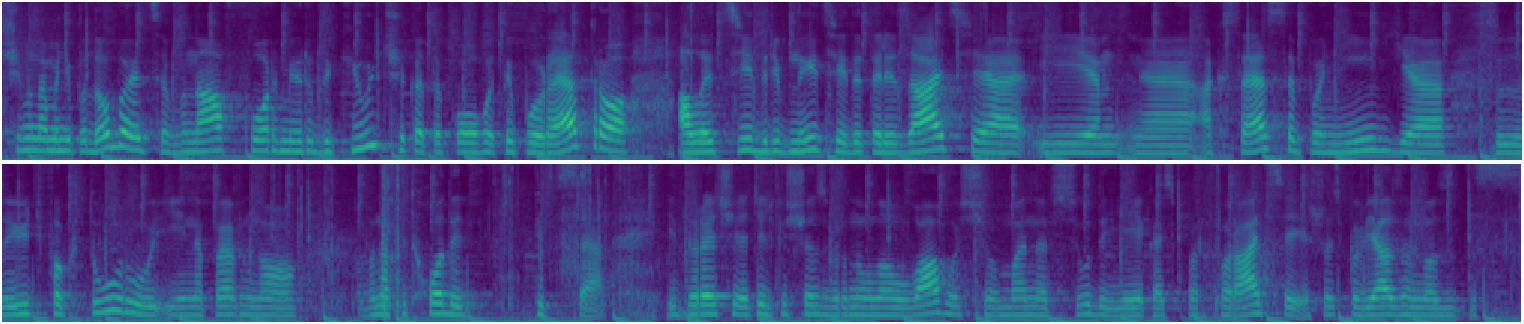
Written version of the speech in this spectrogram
Що вона мені подобається, вона в формі редикюльчика, такого типу ретро, але ці дрібниці, і деталізація і е, аксеси по ній е, додають фактуру, і напевно вона підходить під все. І, до речі, я тільки що звернула увагу, що в мене всюди є якась перфорація і щось пов'язано з, з,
